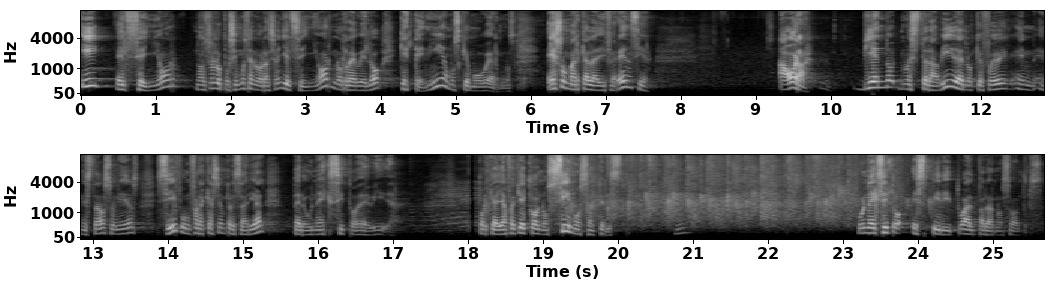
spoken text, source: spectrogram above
y el Señor, nosotros lo pusimos en oración y el Señor nos reveló que teníamos que movernos. Eso marca la diferencia. Ahora, viendo nuestra vida en lo que fue en, Estados Unidos, sí, fue un fracaso empresarial, pero un éxito de vida. Porque allá fue que conocimos a Cristo. Un éxito espiritual para nosotros.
